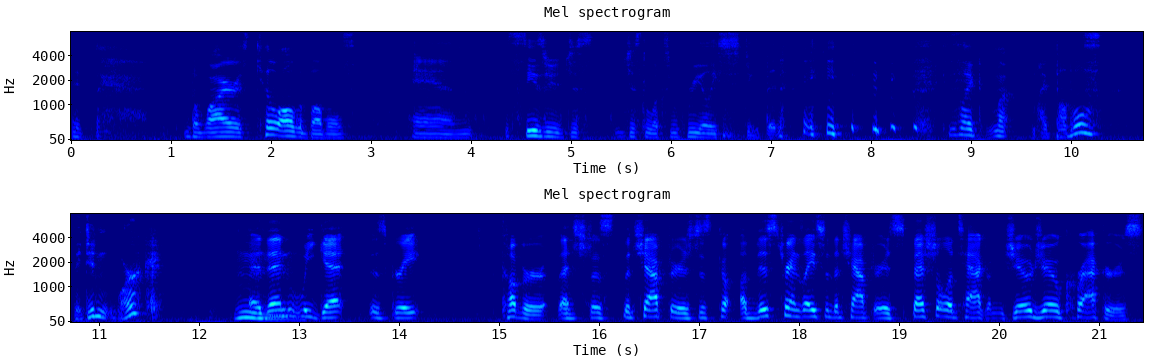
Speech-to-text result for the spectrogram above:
it the wires kill all the bubbles and Caesar just just looks really stupid. He's like my my bubbles they didn't work. And then Hmm. we get this great cover that's just the chapter is just uh, this translation of the chapter is special attack JoJo crackers.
